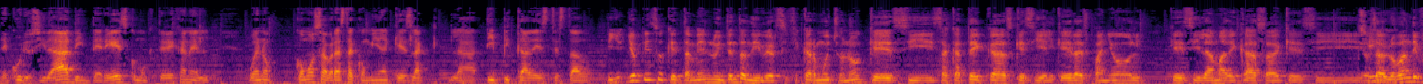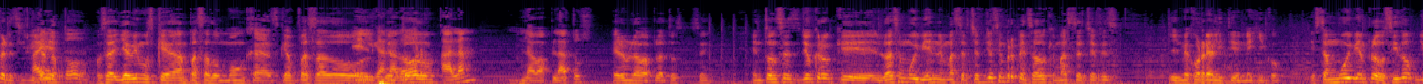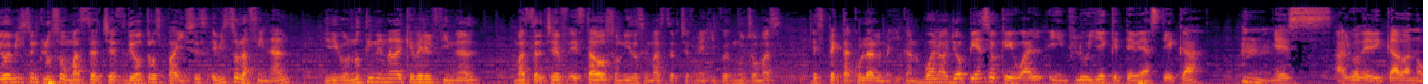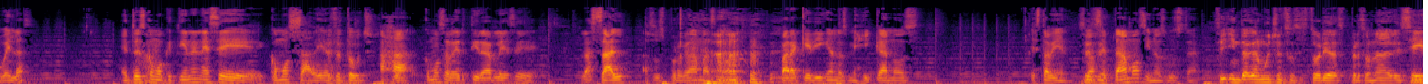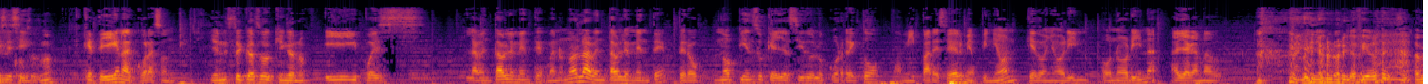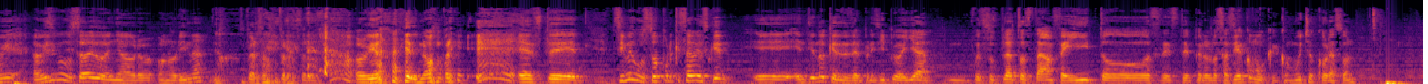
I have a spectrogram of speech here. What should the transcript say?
de curiosidad, de interés, como que te dejan el, bueno, ¿cómo sabrá esta comida que es la, la típica de este estado? Y yo, yo pienso que también lo intentan diversificar mucho, ¿no? Que si Zacatecas, que si el que era español, que si la ama de casa, que si... O sea, lo van Hay de diversificando. todo. O sea, ya vimos que han pasado monjas, que han pasado... El de ganador, todo. Alan, lavaplatos. Era un lavaplatos, sí. Entonces yo creo que lo hace muy bien en Masterchef. Yo siempre he pensado que Masterchef es el mejor reality de México. Está muy bien producido. Yo he visto incluso Masterchef de otros países. He visto la final y digo, no tiene nada que ver el final. Masterchef Estados Unidos y Masterchef México es mucho más espectacular el mexicano. Bueno, yo pienso que igual influye que TV Azteca es algo dedicado a novelas. Entonces como que tienen ese, cómo saber, Ese touch. ajá, cómo saber tirarle ese, la sal a sus programas, ¿no? Para que digan los mexicanos, está bien, Sí, lo sí. aceptamos y nos gusta. Sí, indagan mucho en sus historias personales Sí, y sí, sí. cosas, ¿no? Que te lleguen al corazón. Y en este caso, ¿quién ganó? Y pues, lamentablemente, bueno, no lamentablemente, pero no pienso que haya sido lo correcto, a mi parecer, mi opinión, que Doña Orin- Honorina haya ganado. Doña Honorina. A mí, a mí sí me gustaba Doña Oro- Honorina. Perdón, pero se me olvidó el nombre. Este, sí me gustó porque, ¿sabes que Entiendo que desde el principio ella, pues sus platos estaban feitos, este, pero los hacía como que con mucho corazón.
